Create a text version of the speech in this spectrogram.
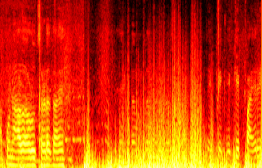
आपण हळूहळू चढत आहे. एक एक एक एक पायरी.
